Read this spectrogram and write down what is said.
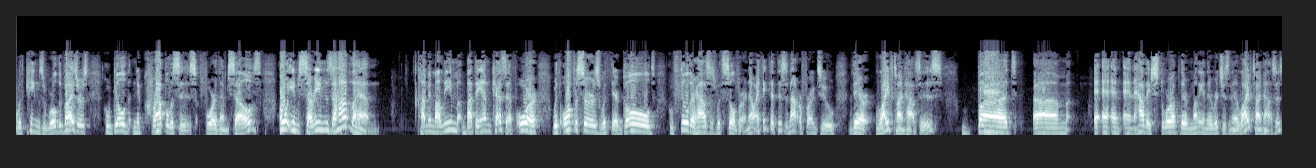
with kings and world advisors who build necropolises for themselves. O im sarim zahav Hamimalim batayem kesef, or with officers with their gold who fill their houses with silver. Now I think that this is not referring to their lifetime houses, but um, and, and how they store up their money and their riches in their lifetime houses,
